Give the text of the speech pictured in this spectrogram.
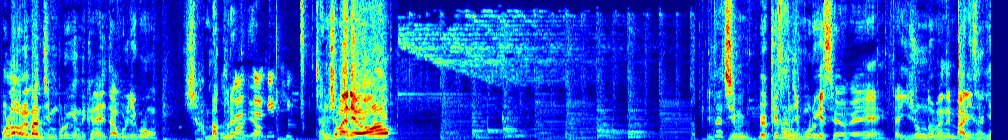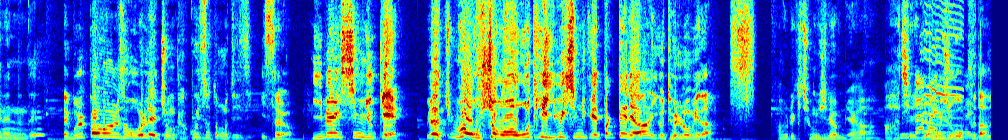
몰라 얼마인지 모르겠는데 그냥 일단 올리고. 씨, 안 바꾸네 가격 공간가게 킥 잠시만요. 일단 지금 몇 개 산지 모르겠어요. 예. 일단 이 정도면 많이 사긴 했는데 네, 물방울서 원래 좀 갖고 있었던 것도 있, 어요 216개. 야, 와, 진짜 와 어떻게 216개 딱 되냐? 이거 될 놈이다. 아, 왜 이렇게 정신이 없냐? 아, 진짜 영주 고프다.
